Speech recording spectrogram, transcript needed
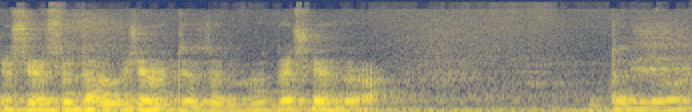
जसे असं दहावीच्या विद्यार्थ्यांपर्यंत शेअर करा. धन्यवाद.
